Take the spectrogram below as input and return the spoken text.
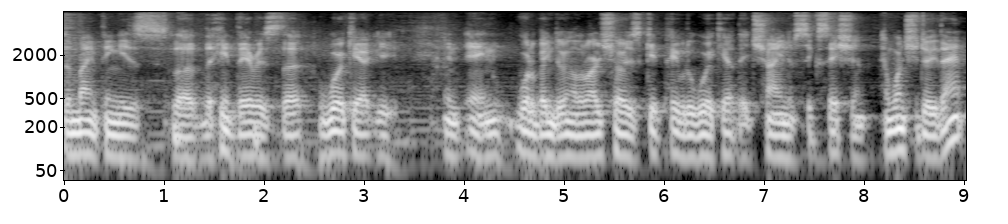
The main thing is the, the hint there is that work out you, and, and what I've been doing on the road show is get people to work out their chain of succession. And once you do that,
